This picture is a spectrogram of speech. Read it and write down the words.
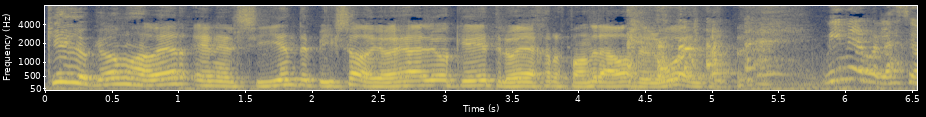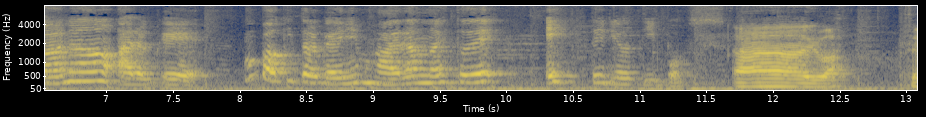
¿Qué es lo que vamos a ver en el siguiente episodio? Es algo que te lo voy a dejar responder a vos de vuelta. Viene relacionado a lo que, un poquito lo que venimos hablando, esto de estereotipos. Ahí va. ¿Sí?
